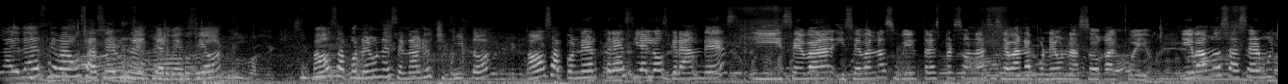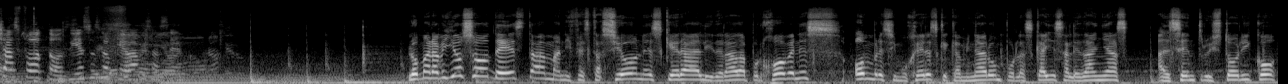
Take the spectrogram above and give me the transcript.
La idea es que vamos a hacer una intervención. Vamos a poner un escenario chiquito. Vamos a poner tres hielos grandes y se, va, y se van a subir tres personas y se van a poner una soga al cuello. Y vamos a hacer muchas fotos y eso es lo que vamos a hacer. Lo maravilloso de esta manifestación es que era liderada por jóvenes, hombres y mujeres que caminaron por las calles aledañas al centro histórico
